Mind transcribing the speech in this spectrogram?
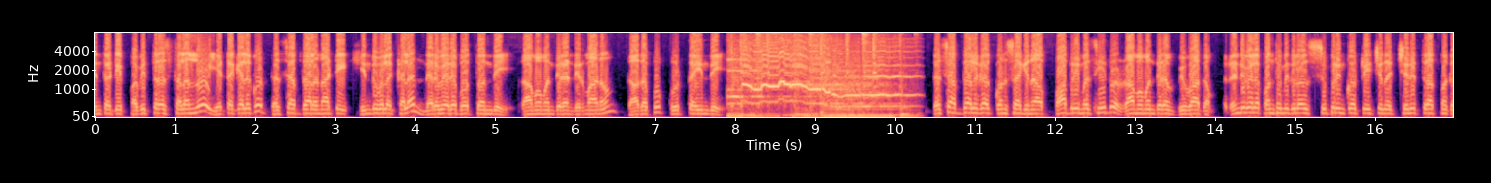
ఇంతటి పవిత్ర స్థలంలో ఎటగెలకు దశాబ్దాల నాటి హిందువుల కల నెరవేరబోతోంది. రామమందిర నిర్మాణం దాదాపు పూర్తయింది. దశాబ్దాలుగా కొనసాగిన బాబ్రీ మసీదు రామమందిరం వివాదం. రెండు వేల పంతొమ్మిదిలో సుప్రీంకోర్టు ఇచ్చిన చరిత్రాత్మక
